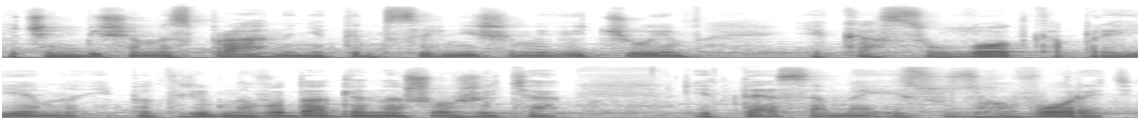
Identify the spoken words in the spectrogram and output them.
то чим більше ми спрагнені, тим сильніше ми відчуємо, яка солодка, приємна і потрібна вода для нашого життя. І те саме Ісус говорить,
